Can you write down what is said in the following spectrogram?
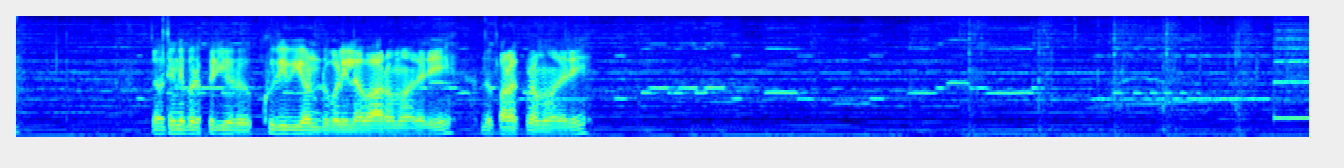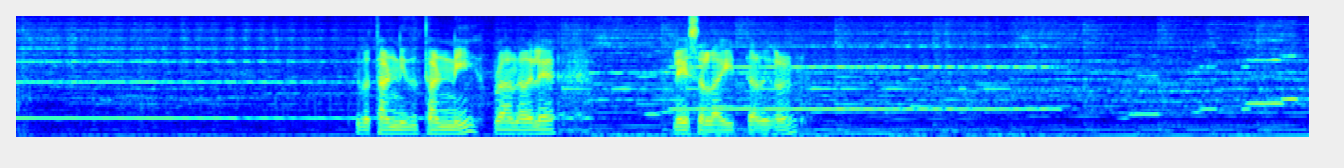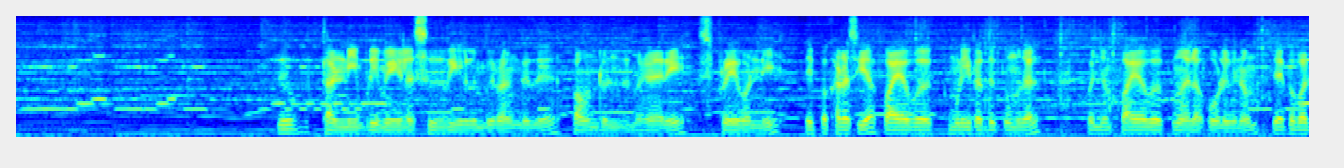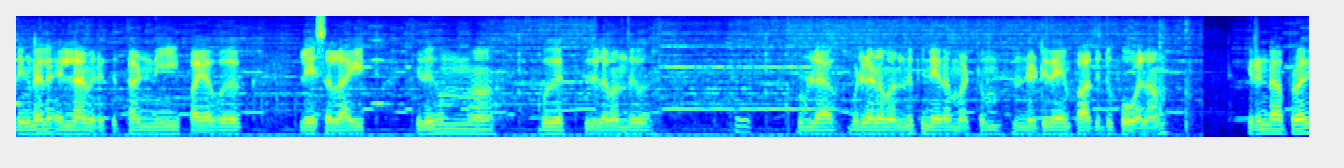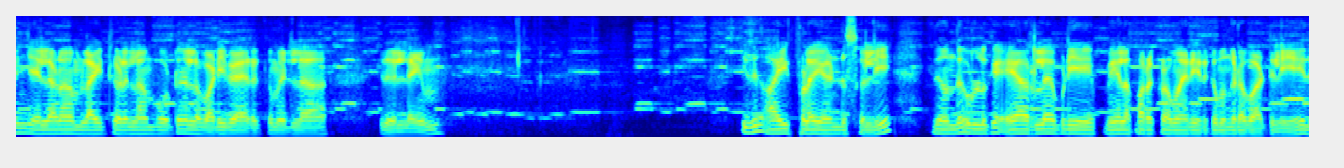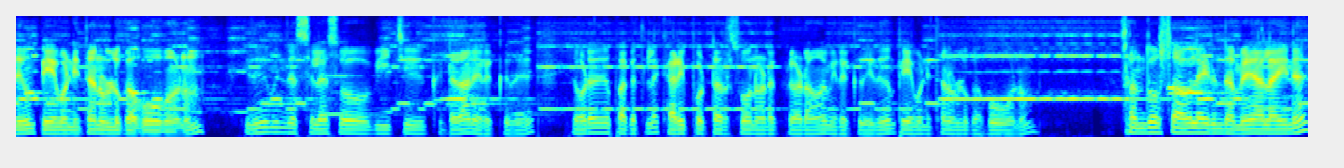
இதில் பார்த்திங்கன்னா இப்போ ஒரு பெரிய ஒரு குருவி ஒன்று வழியில் வர மாதிரி அந்த பறக்கிற மாதிரி. இப்போ தண்ணி இது தண்ணி. அப்புறம் அந்த அதில் லேசர் லைட் அதுகள். இது தண்ணி இப்படி மேலே சீறி எழும்பிறாங்குது ஃபவுண்டன் மாதிரி ஸ்ப்ரே பண்ணி. இப்போ கடைசியாக ஃபயர் ஒர்க் முடிகிறதுக்கு முதல் கொஞ்சம் ஃபயர் ஒர்க் முதல்ல போடுவினோம் இது இப்போ பார்த்தீங்கன்னா எல்லாமே இருக்குது. தண்ணி ஃபயர் ஒர்க் லேசர் லைட் இதுவும் பேர்த் இதில் வந்து உள்ள வில்லனை வந்து பின்னேறம் மட்டும் நின்றுட்டு இதையும் பார்த்துட்டு போகலாம். இரண்டா பிறகு இங்கே எல்லா லைட்டுகள் எல்லாம் போட்டு நல்ல வடிவாக இருக்கும் எல்லா இது இல்லையும் இது ஐஃப்ளைன்னு சொல்லி இது வந்து உள்ளுக்கு ஏரில் இப்படி மேலே பறக்கிற மாதிரி இருக்கும் எங்கட பாட்டிலேயே. இதுவும் பே பண்ணி தான் உள்ளுக்க போகணும் இதுவும் இந்த சிலசோ பீச்சு கிட்ட தான் இருக்குது. இதோட பக்கத்தில் கரிப்பொட்டர் ஷோ நடக்கிற இடமும் இருக்குது. இதுவும் பே பண்ணி தான் உள்ளுக்க போகணும். சந்தோஷாவில் இருந்த மேலைனை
